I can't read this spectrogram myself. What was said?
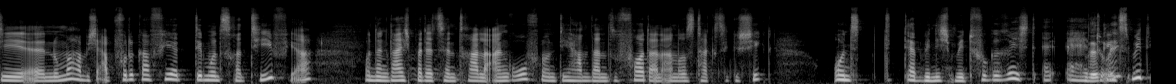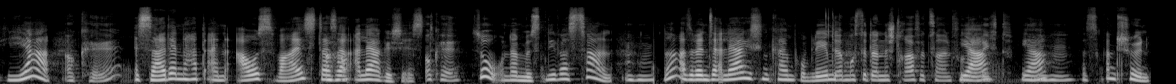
die äh, Nummer, habe ich abfotografiert, demonstrativ, ja. Und dann gleich bei der Zentrale angerufen und die haben dann sofort ein anderes Taxi geschickt. Und da bin ich mit vor Gericht. Er, er hätte Wirklich? uns mit, ja. Okay. Es sei denn, er hat einen Ausweis, dass Aha. er allergisch ist. Okay. Mhm. So, und dann müssten die was zahlen. Ne? Also wenn sie allergisch sind, kein Problem. Der musste dann eine Strafe zahlen vor ja, Gericht. ja, das ist ganz schön.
